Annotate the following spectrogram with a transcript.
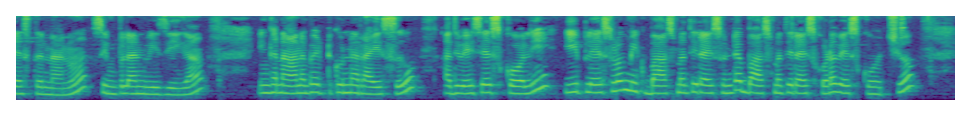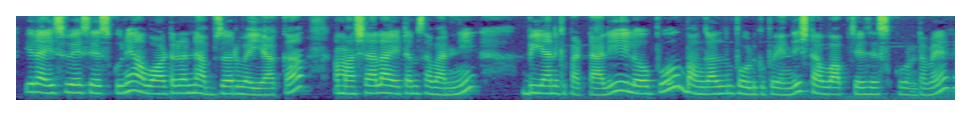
చేస్తున్నాను. సింపుల్ అండ్ ఈజీగా. ఇంకా నానబెట్టుకున్న రైస్ అది వేసేసుకోవాలి. ఈ ప్లేస్లో మీకు బాస్మతి రైస్ ఉంటే బాస్మతి రైస్ కూడా వేసుకోవచ్చు. ఈ రైస్ వేసేసుకుని ఆ వాటర్ అన్నీ అబ్జర్వ్ అయ్యాక ఆ మసాలా ఐటమ్స్ అవన్నీ బియ్యానికి పట్టాలి. ఈలోపు బంగాళదుంప ఉడికిపోయింది. స్టవ్ ఆఫ్ చేసేసుకుంటామే.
